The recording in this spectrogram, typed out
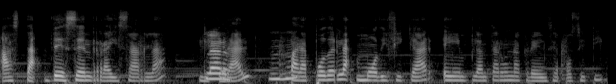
hasta desenraizarla, literal, para poderla modificar e implantar una creencia positiva.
